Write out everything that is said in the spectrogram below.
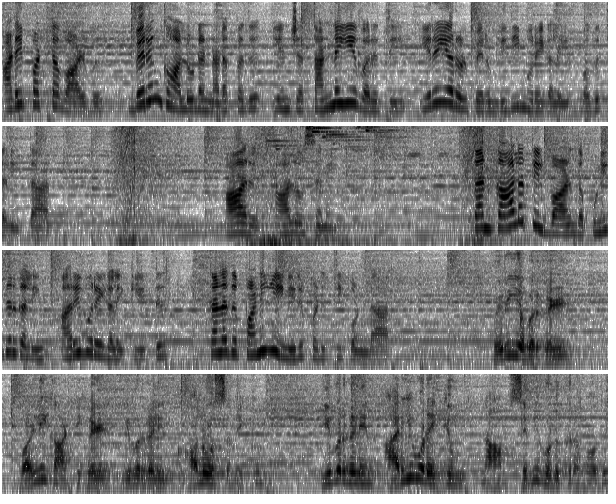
அடைப்பட்ட வாழ்வு வெறுங்காலுடன் நடப்பது என்ற தன்னையே வருத்தி இறையருள் பெறும் விதிமுறைகளை வகுத்தளித்தார். ஆறு ஆலோசனை. தன் காலத்தில் வாழ்ந்த புனிதர்களின் அறிவுரைகளை கேட்டு தனது பணியை நெறிப்படுத்திக் கொண்டார். பெரியவர்கள் வழிகாட்டிகள் இவர்களின் ஆலோசனைக்கும் இவர்களின் அறிவுரைக்கும் நாம் செவி கொடுக்கிற போது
